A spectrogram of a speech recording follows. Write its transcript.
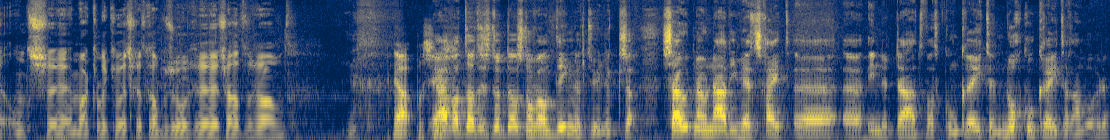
eh, ons eh, een makkelijke wedstrijd gaat bezorgen eh, zaterdagavond. Ja, precies. Ja, want dat is, dat, dat is nog wel een ding natuurlijk. Zou, zou het nou na die wedstrijd eh, eh, inderdaad wat concreter, nog concreter gaan worden?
